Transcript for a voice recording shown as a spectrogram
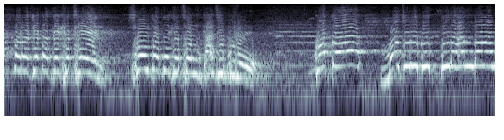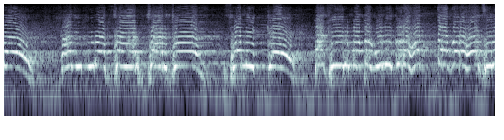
আপনারা যেটা দেখেছেন, সেইটা দেখেছেন গাজীপুরে। গত মজুরি বৃদ্ধির আন্দোলনে গাজীপুরে চার, চারজন শ্রমিককে পাখির মতো গুলি করে হত্যা করা হয়েছিল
